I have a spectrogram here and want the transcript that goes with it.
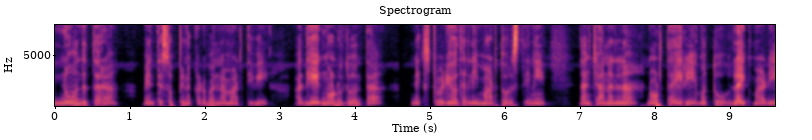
ಇನ್ನೂ ಒಂದು ಥರ ಮೆಂತ್ಯ ಸೊಪ್ಪಿನ ಕಡುಬನ್ನು ಮಾಡ್ತೀವಿ. ಅದು ಹೇಗೆ ಮಾಡೋದು ಅಂತ ನೆಕ್ಸ್ಟ್ ವಿಡಿಯೋದಲ್ಲಿ ಮಾಡಿ ತೋರಿಸ್ತೀನಿ. ನನ್ನ ಚಾನಲ್ನ ನೋಡ್ತಾ ಇರಿ ಮತ್ತು ಲೈಕ್ ಮಾಡಿ.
